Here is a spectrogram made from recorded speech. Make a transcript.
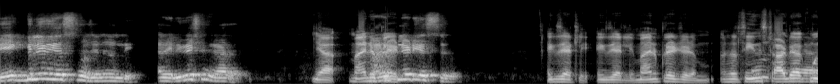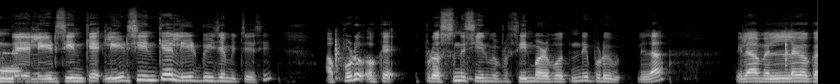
మేక్ బిలీవ్ చేస్తున్నావు జనాల్ని అది ఎలివేషన్ కాదు. యా మ్యానిపులేట్ చేస్తున్నావు ఎగ్జాక్ట్లీ ఎగ్జాక్ట్లీ మ్యానిపులేట్ చేయడం. అసలు సీన్ స్టార్ట్ కాకముందే లీడ్ సీన్ కే లీడ్ సీన్ కే లీడ్ బీజం ఇచ్చేసి అప్పుడు ఓకే ఇప్పుడు వస్తుంది సీన్ ఇప్పుడు సీన్ పడిపోతుంది. ఇప్పుడు లేదా ఇలా మెల్లగా ఒక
